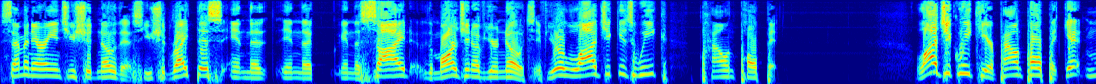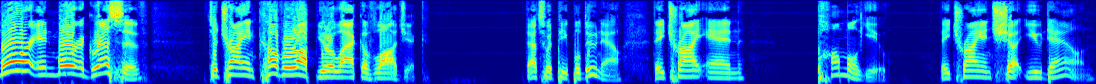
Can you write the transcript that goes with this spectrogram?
Seminarians, you should know this. You should write this in the in the in the side, the margin of your notes. If your logic is weak, pound pulpit. Logic weak here, pound pulpit. Get more and more aggressive to try and cover up your lack of logic. That's what people do now. They try and pummel you. They try and shut you down.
